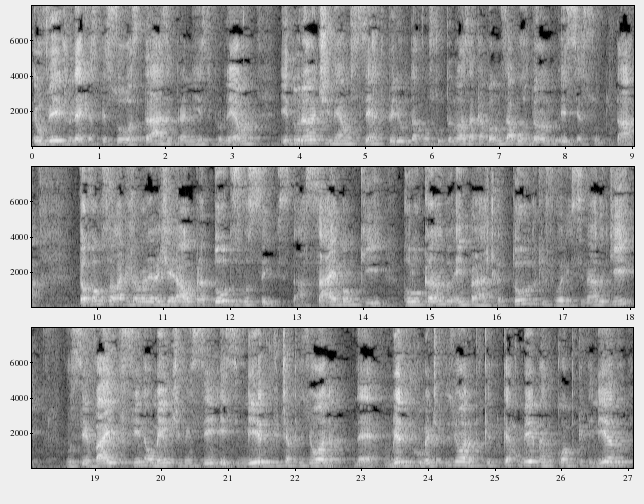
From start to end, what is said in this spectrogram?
eu vejo né, que as pessoas trazem para mim esse problema e durante né, um certo período da consulta nós acabamos abordando esse assunto, tá? Então vamos falar aqui de uma maneira geral para todos vocês, tá? Saibam que colocando em prática tudo que for ensinado aqui, você vai finalmente vencer esse medo que te aprisiona, né? O medo de comer te aprisiona, porque tu quer comer, mas não come porque tem medo,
